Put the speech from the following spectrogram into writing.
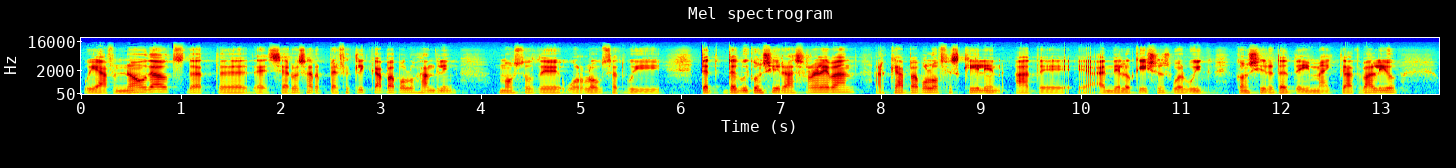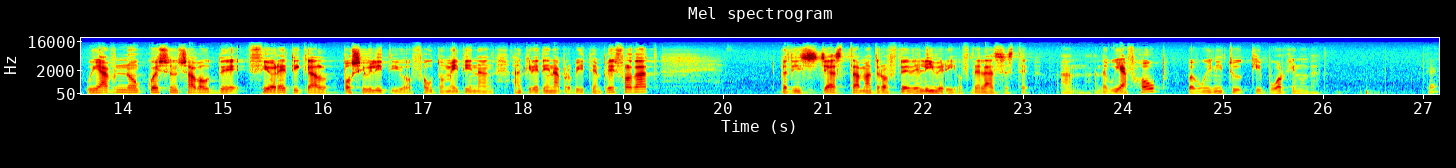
we have no doubts that uh, the servers are perfectly capable of handling most of the workloads that we that, that we consider as relevant are capable of scaling at the uh, at the locations where we consider that they might add value. We have no questions about the theoretical possibility of automating and, and creating appropriate templates for that, but it's just a matter of the delivery of the last step. And, and we have hope, but we need to keep working on that. Okay.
